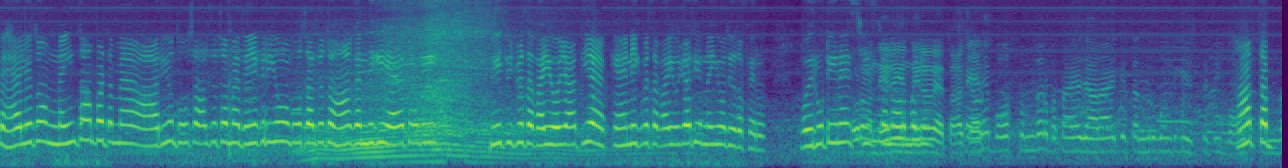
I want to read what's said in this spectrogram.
पहले तो नहीं था बट मैं आ रही हूँ दो साल से तो मैं देख रही हूँ दो साल से तो हाँ गंदगी है थोड़ी। बीच बीच में सफ़ाई हो जाती है कहने की सफ़ाई हो जाती है नहीं होती तो फिर वही रूटीन है इस चीज़ का नॉर्मली है पहले बहुत सुंदर बताया जा रहा है कि चंद्रकुंड की स्थिति हाँ तब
